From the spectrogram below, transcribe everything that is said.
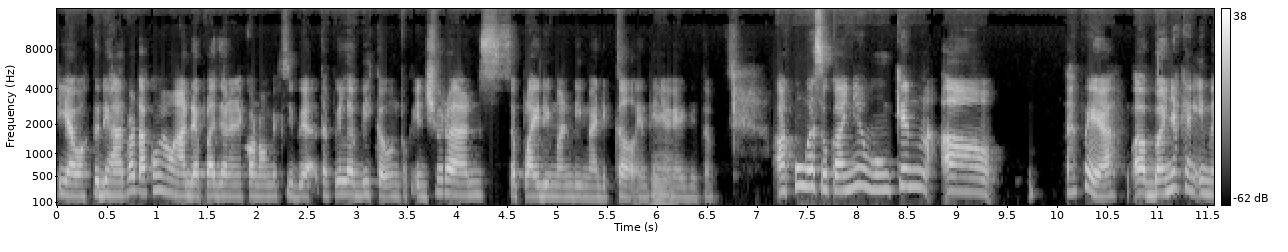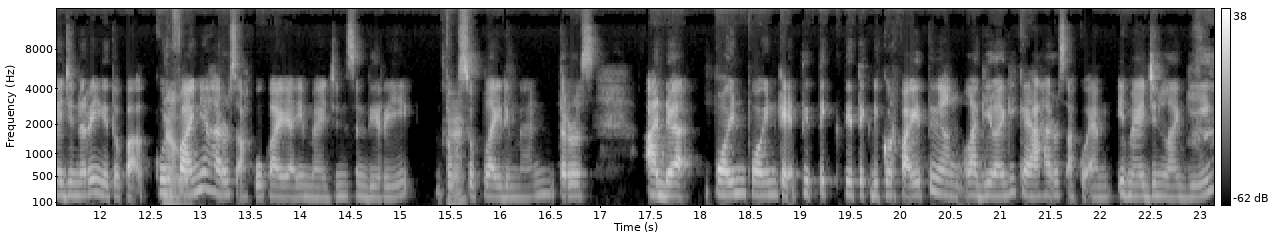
ya waktu di Harvard aku memang ada pelajaran economics juga, tapi lebih ke untuk insurance, supply demand di medical intinya Hmm. kayak gitu. Aku nggak sukanya mungkin uh, apa ya uh, banyak yang imaginary gitu Pak. Kurvanya harus aku kayak imagine sendiri untuk supply demand. Terus ada poin-poin kayak titik-titik di kurva itu yang lagi-lagi kayak harus aku imagine lagi.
